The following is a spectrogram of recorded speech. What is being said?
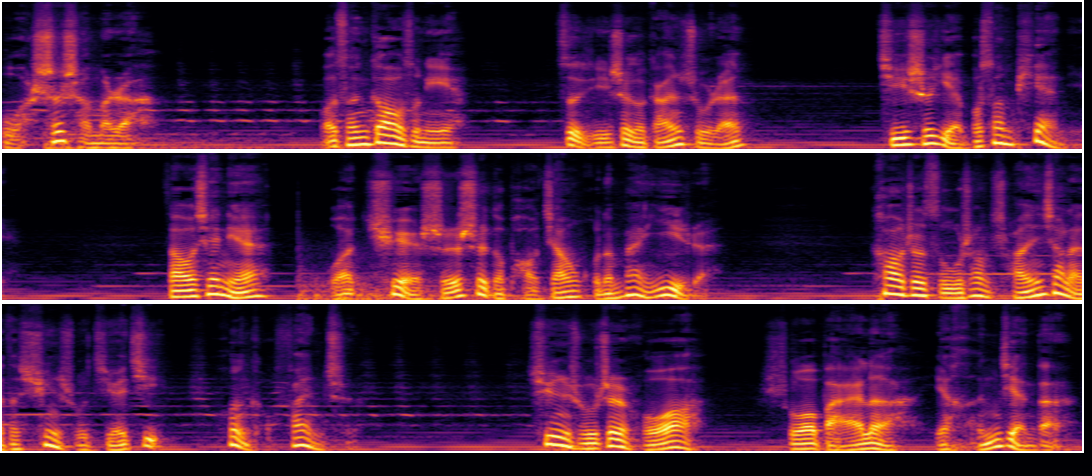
我是什么人？我曾告诉你，自己是个赶鼠人，其实也不算骗你。早些年，我确实是个跑江湖的卖艺人。”靠着祖上传下来的驯鼠绝技混口饭吃。驯鼠这活说白了也很简单，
